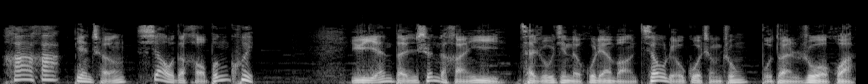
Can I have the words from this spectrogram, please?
哈哈变成笑得好崩溃。语言本身的含义，在如今的互联网交流过程中不断弱化。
